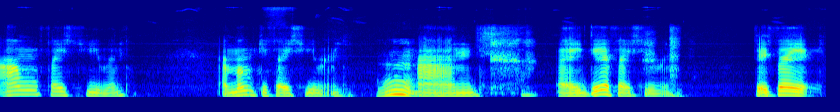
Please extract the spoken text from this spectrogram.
owl-faced human, a monkey-faced human, Mm. and a deer-faced human. So it's very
